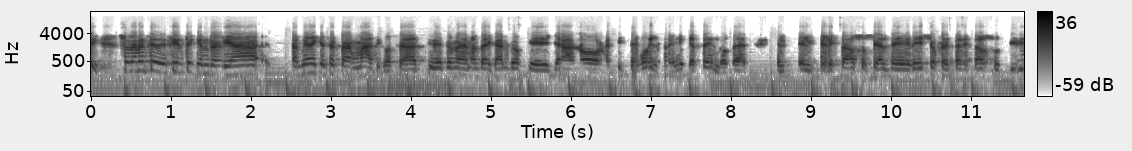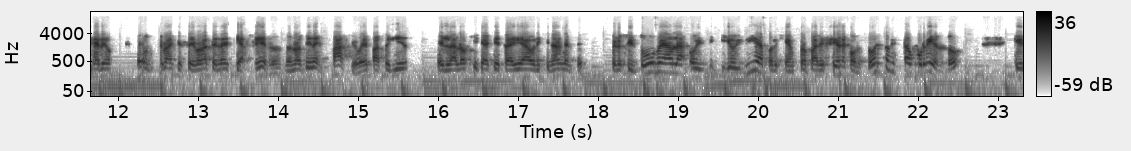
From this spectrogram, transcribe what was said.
sí. Solamente decirte que en realidad también hay que ser pragmático. O sea, tiene una demanda de cambios que ya no resiste vuelta, hay que hacerlo. O sea, el, el, el Estado social de derecho frente al Estado subsidiario es un tema que se va a tener que hacer, no, tiene espacio para seguir en la lógica que traía originalmente. Pero si tú me hablas hoy, y hoy día, por ejemplo, pareciera con todo esto que está ocurriendo, que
